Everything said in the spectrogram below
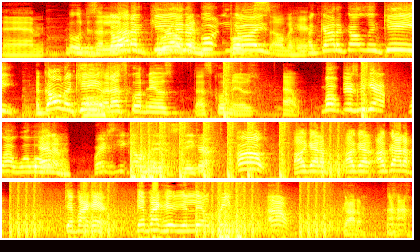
um, ooh, there's a Golden lot of key and a broken button, books guys. over here. I got a golden key. A golden key. Oh. Oh, that's good news. That's good news. Ow. Whoa, there's Miguel. Whoa, whoa, whoa. Get him. Where's he going to the sneaker? Oh! I got him. I got him. I got him. Get back here. Get back here, you little creep. Ow. Got him.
